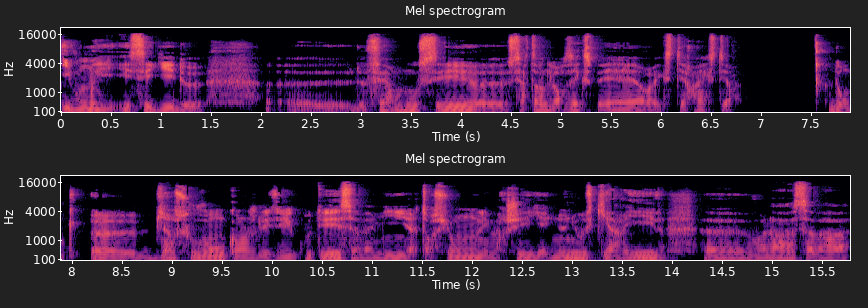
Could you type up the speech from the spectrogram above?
ils vont essayer de, de faire mousser certains de leurs experts, etc. etc. Donc, euh, bien souvent, quand je les ai écoutés, ça m'a mis attention, les marchés, il y a une news qui arrive, euh, voilà, ça va,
